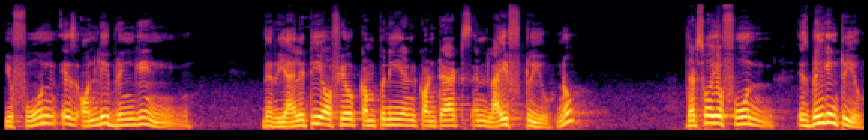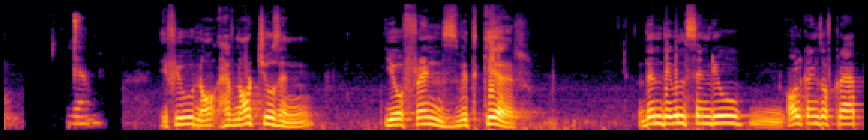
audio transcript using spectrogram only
Your phone is only bringing the reality of your company and contacts and life to you, no? That's why your phone is bringing to you. Yeah. If you no, have not chosen your friends with care, then they will send you all kinds of crap,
